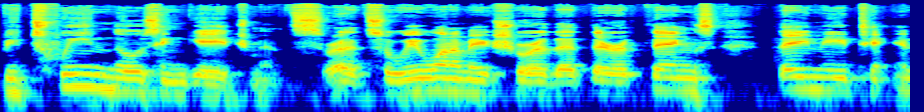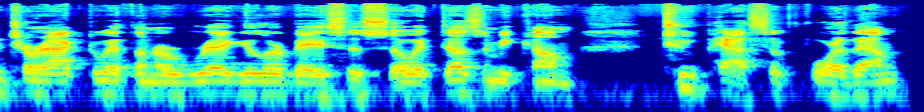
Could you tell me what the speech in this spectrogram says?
between those engagements, right? So we want to make sure that there are things they need to interact with on a regular basis, so it doesn't become too passive for them.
